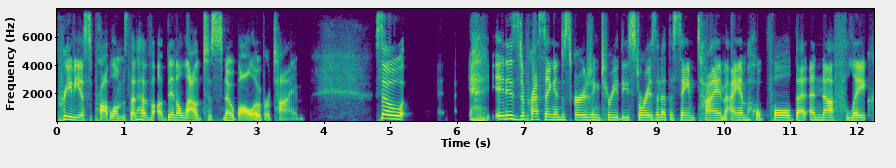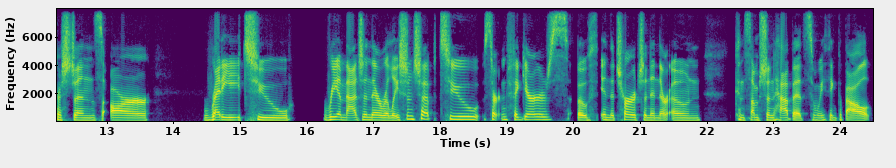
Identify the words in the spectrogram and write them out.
previous problems that have uh, been allowed to snowball over time. So it is depressing and discouraging to read these stories. And at the same time, I am hopeful that enough lay Christians are ready to reimagine their relationship to certain figures, both in the church and in their own consumption habits. When we think about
